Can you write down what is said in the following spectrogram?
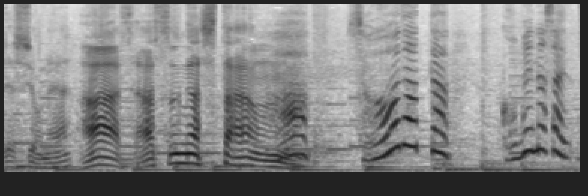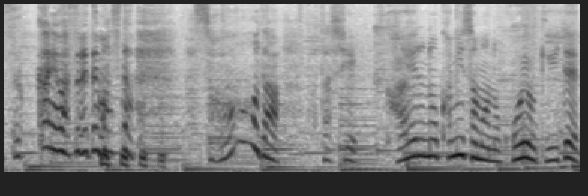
ですよね。ああさすがスタン。あそうだった。ごめんなさい。すっかり忘れてました。そうだ私カエルの神様の声を聞いて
